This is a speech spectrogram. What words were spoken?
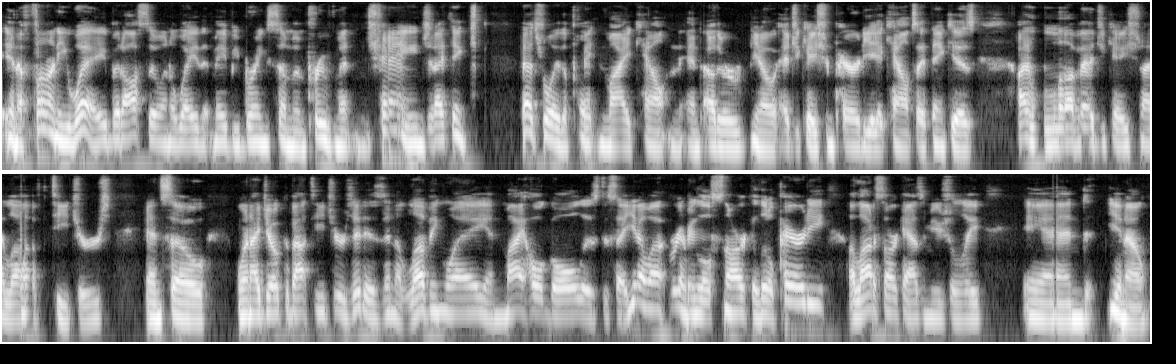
in a funny way, but also in a way that maybe brings some improvement and change. And I think that's really the point in my account and, and other you know education parody accounts. I think is I love education. I love teachers, and so when I joke about teachers, it is in a loving way. And my whole goal is to say, you know what, we're going to bring a little snark, a little parody, a lot of sarcasm usually, and you know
